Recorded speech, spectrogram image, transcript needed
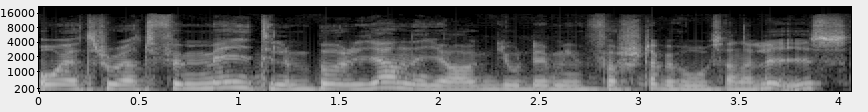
Och jag tror att för mig till en början när jag gjorde min första behovsanalys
